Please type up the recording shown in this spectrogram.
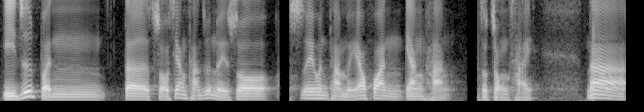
以日本的首相他认为说，四月份他们要换央行的总裁，那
